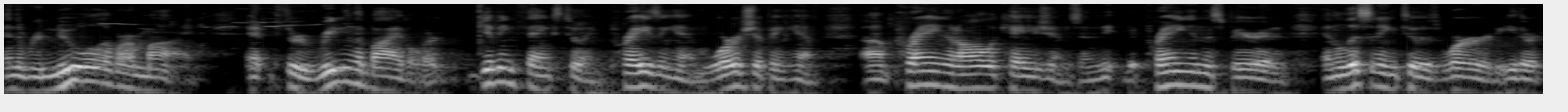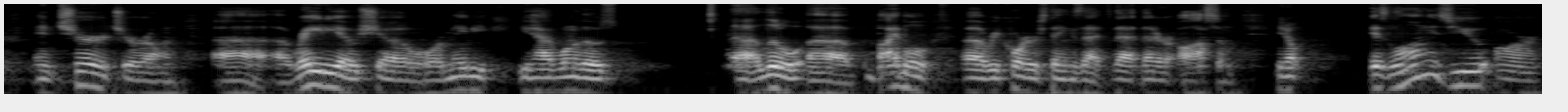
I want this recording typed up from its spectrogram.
and the renewal of our mind, and through reading the Bible or giving thanks to Him, praising Him, worshiping Him, uh, praying on all occasions, and praying in the Spirit, and, and listening to His Word, either in church or on uh, a radio show, or maybe you have one of those uh, little uh, Bible uh, recorders things that, that that are awesome. You know, as long as you are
